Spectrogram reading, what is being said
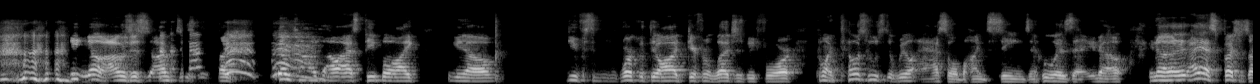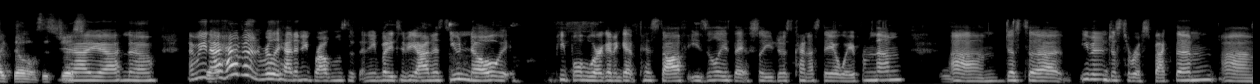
No, I was just, I'm just like, sometimes I'll ask people like, you know, you've worked with all different legends before. Come on, tell us who's the real asshole behind the scenes and who is it? You know, you know, I ask questions like those. It's just, yeah, yeah, no. I mean, yeah. I haven't really had any problems with anybody, to be honest. You know, people who are going to get pissed off easily, so you just kind of stay away from them, um, just to even just to respect them, um,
